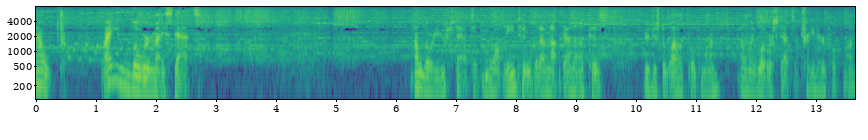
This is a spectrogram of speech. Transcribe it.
Ouch. Why you lower my stats? I'll lower your stats if you want me to, but I'm not gonna, because you're just a wild Pokemon. Only lower stats of trainer Pokemon.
